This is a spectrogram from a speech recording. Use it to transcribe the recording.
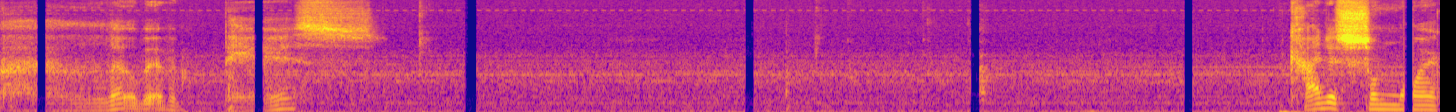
a little bit of a base. Kind of somewhere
